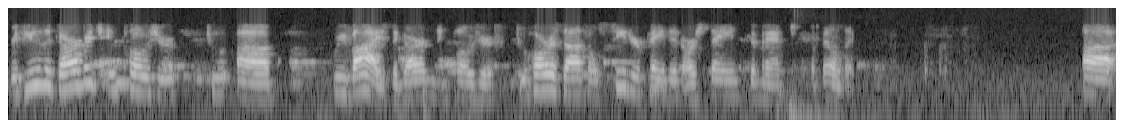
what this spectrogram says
Review the garbage enclosure to uh, revise the garden enclosure to horizontal cedar painted or stained to match the building. Uh,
